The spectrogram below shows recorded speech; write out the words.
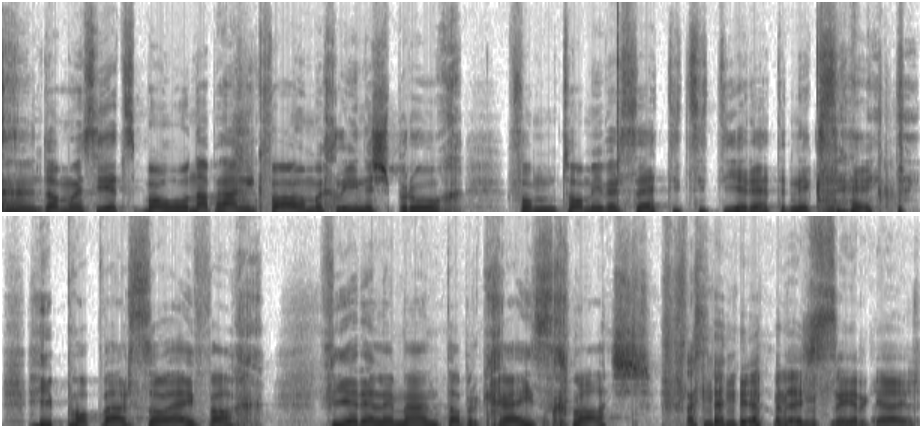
Da muss ich jetzt mal unabhängig von allem einen kleinen Spruch vom Tommy Versetti zitieren. Hat er nicht gesagt, Hip-Hop wäre so einfach. Vier Elemente, aber kein Quatsch. ja, das ist sehr geil.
